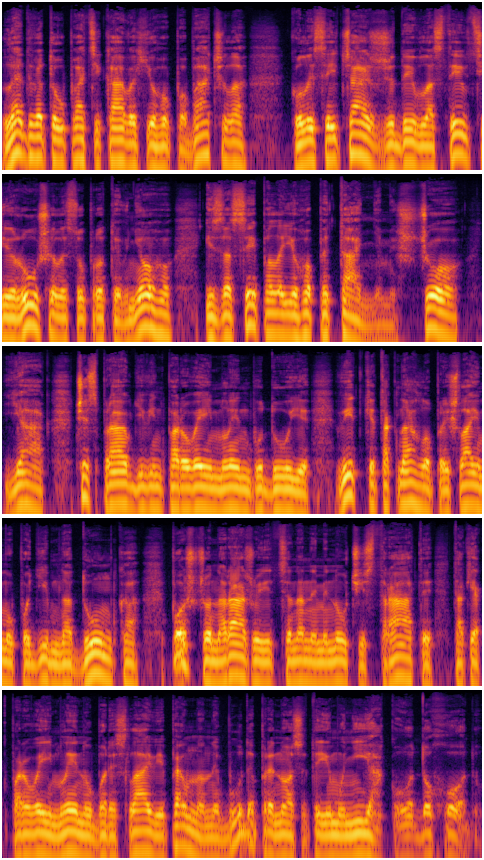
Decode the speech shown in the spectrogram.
Ледве товпа цікавих його побачила, коли сей час жиди властивці рушили супротив нього і засипали його питаннями що, як, чи справді він паровий млин будує, відки так нагло прийшла йому подібна думка, пощо наражується на неминучі страти, так як паровий млин у Бориславі, певно, не буде приносити йому ніякого доходу.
